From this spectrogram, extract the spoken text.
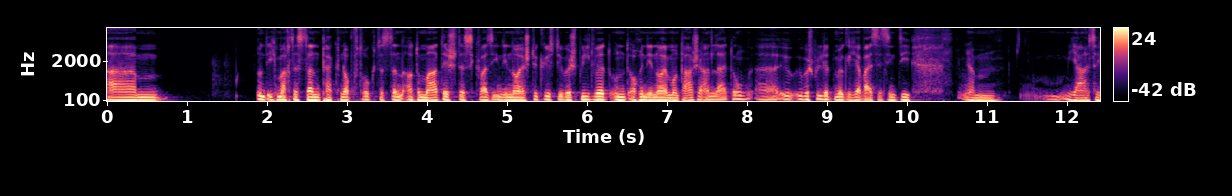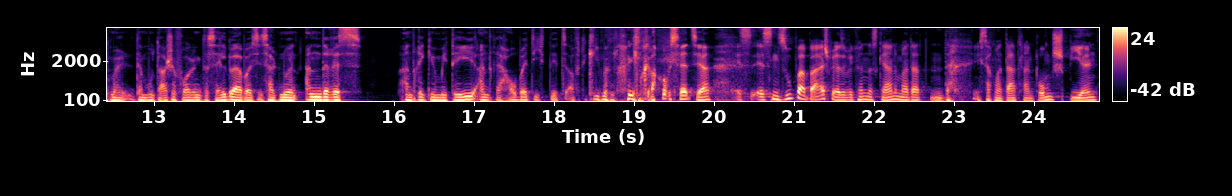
ähm, und ich mache das dann per Knopfdruck, dass dann automatisch das quasi in die neue Stückliste überspielt wird und auch in die neue Montageanleitung äh, überspielt wird. Möglicherweise sind die, ähm, ja, sag ich mal, der Montagevorgang dasselbe, aber es ist halt nur ein anderes andere Geometrie, andere Haube, die ich jetzt auf die Klimaanlage draufsetze. Ja. Es ist ein super Beispiel. Also wir können das gerne mal, da, ich sag mal, da dran rumspielen.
